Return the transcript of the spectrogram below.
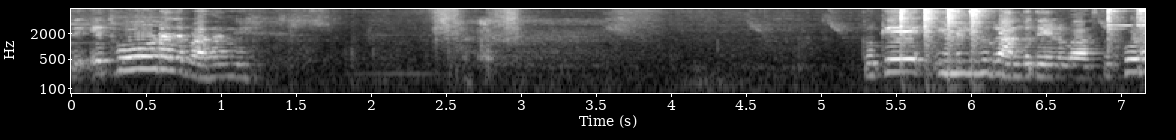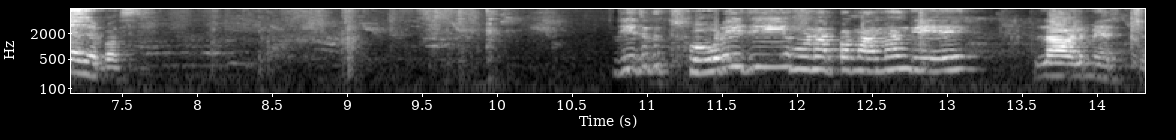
ਤੇ ਇਹ ਥੋੜਾ ਜਿਹਾ ਪਾ ਦਾਂਗੇ। ਕਿਉਂਕਿ ਇਮਲੀ ਨੂੰ ਰੰਗ ਦੇਣ ਵਾਸਤੇ ਥੋੜਾ ਜਿਹਾ ਬਸ। ਜੀ ਤੇ ਥੋੜੀ ਜੀ ਹੁਣ ਆਪਾਂ ਪਾਵਾਂਗੇ ਲਾਲ ਮਿਰਚ।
